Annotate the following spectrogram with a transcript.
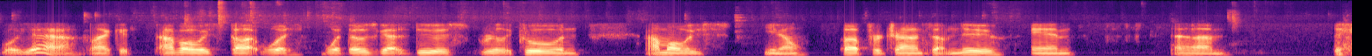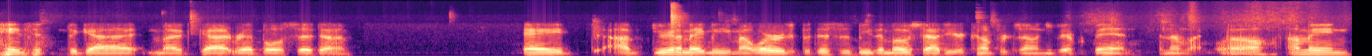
"Well, yeah. Like, it, I've always thought what what those guys do is really cool, and I'm always, you know, up for trying something new." And um, the the guy, my guy at Red Bull said. Uh, hey, I'm, you're going to make me eat my words, but this would be the most out of your comfort zone you've ever been. And I'm like, well, I mean,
